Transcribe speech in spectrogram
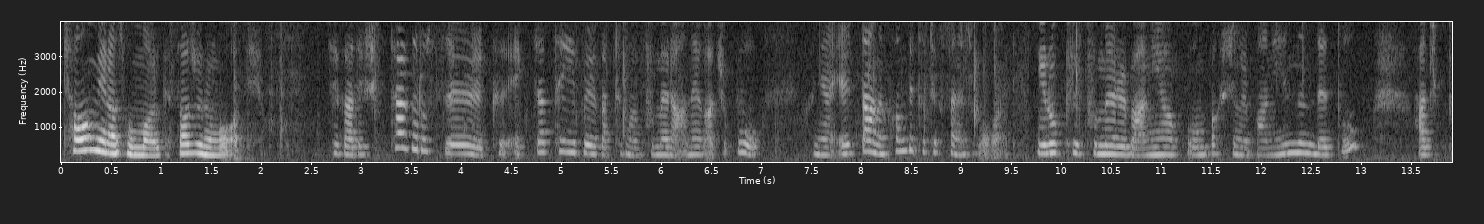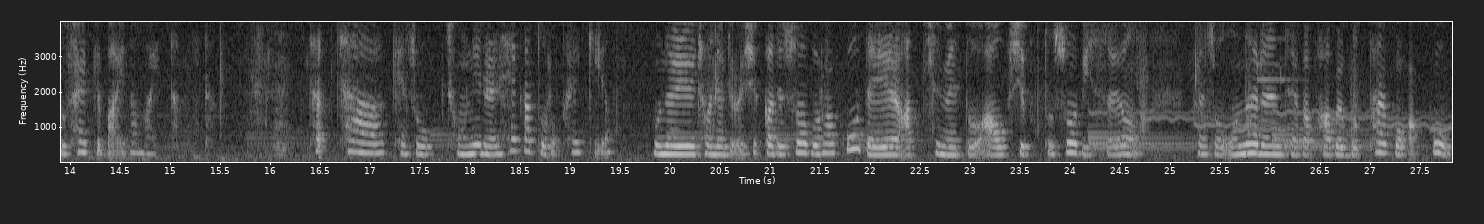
처음이라서 엄마가 이렇게 싸주는 것 같아요. 제가 아직 식탁으로 쓸 그 액자 테이블 같은 걸 구매를 안 해가지고 그냥 일단은 컴퓨터 책상에서 먹어야 돼요. 이렇게 구매를 많이 하고 unboxing을 많이 했는데도 아직도 살 게 많이 남아있답니다. 차차 계속 정리를 해가도록 할게요. 오늘 저녁 10시까지 수업을 하고 내일 아침에 또 9시부터 수업이 있어요. 그래서 오늘은 제가 밥을 못 할 것 같고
